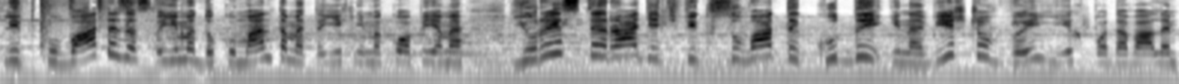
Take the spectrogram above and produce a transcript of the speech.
слідкувати за своїми документами та їхніми копіями. Юристи радять фіксувати, куди і навіщо ви їх подавали.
